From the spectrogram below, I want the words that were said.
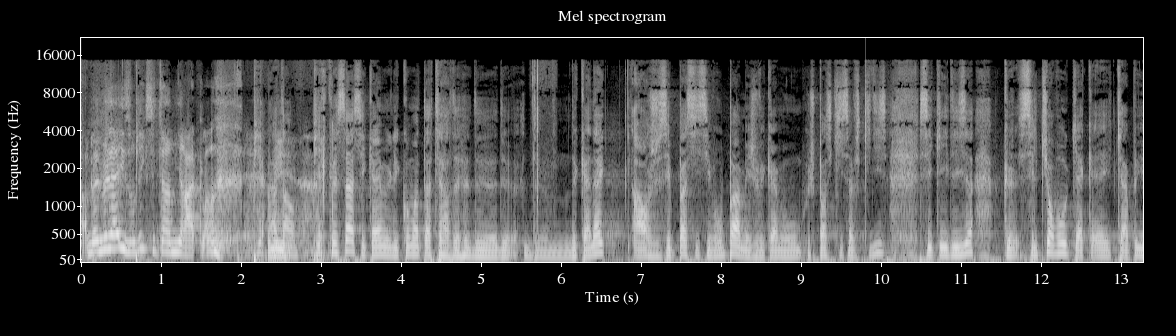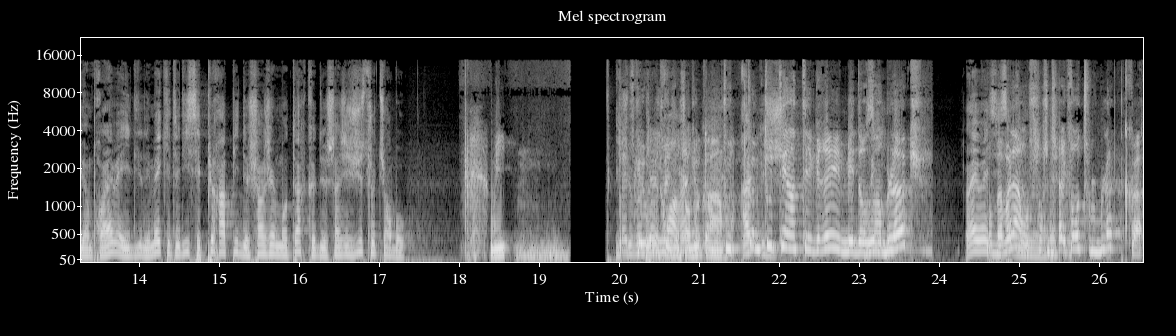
Ah, même là, ils ont dit que c'était un miracle. Hein. Pire, Oui. Attends, pire que ça, c'est quand même les commentateurs de, de, de, de, de Canal. Alors, je sais pas si c'est vrai ou pas, mais je vais quand même, je pense qu'ils savent ce qu'ils disent. C'est qu'ils disent que c'est le turbo qui a, qui a eu un problème et ils- les mecs, ils te disent c'est plus rapide de changer le moteur que de changer juste le turbo. Oui. je Parce veux que bien croire. doute comme, un- tout, Ah, comme tout je- est intégré, mais dans Oui. un bloc, Ouais, ouais, bon bah ça, voilà, mais- on change directement tout le bloc, quoi.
